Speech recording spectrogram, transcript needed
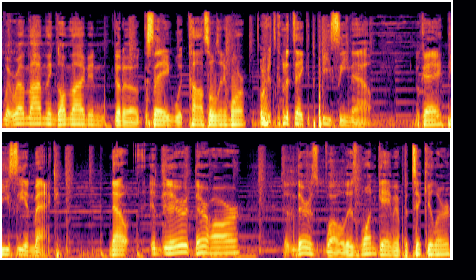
We're- I'm not even, I'm not even gonna say with consoles anymore. We're just gonna take it to PC now. Okay, PC and Mac. Now there there are there's well there's one game in particular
